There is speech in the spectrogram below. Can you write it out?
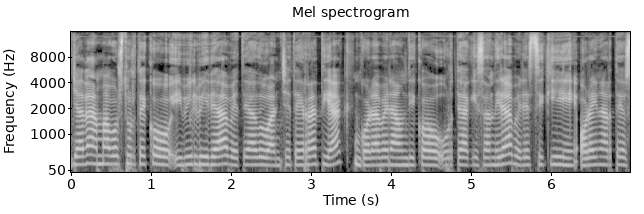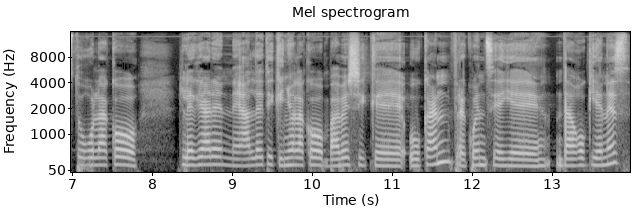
Jada ama bosturteko ibilbidea betea du antxeta irratiak, gora bera handiko urteak izan dira, bereziki orain arte ez dugulako legearen aldetik inolako babesik eh, ukan, frekuentziai eh, dagokienez,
